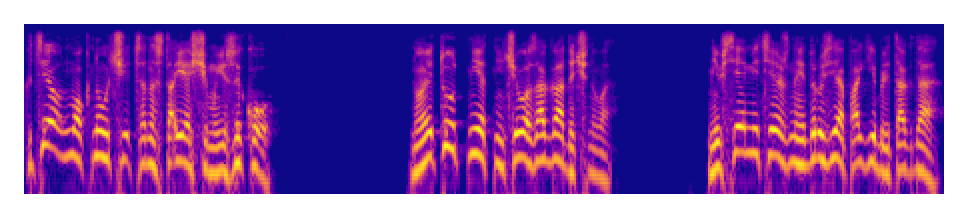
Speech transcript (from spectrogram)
где он мог научиться настоящему языку? Но и тут нет ничего загадочного. Не все мятежные друзья погибли тогда.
